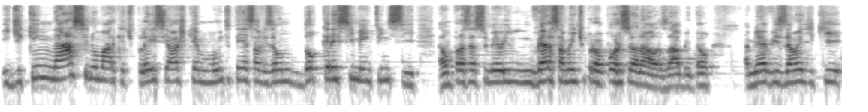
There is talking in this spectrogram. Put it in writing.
E de quem nasce no marketplace, eu acho que é muito tem essa visão do crescimento em si. É um processo meio inversamente proporcional, sabe? Então, a minha visão é de que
